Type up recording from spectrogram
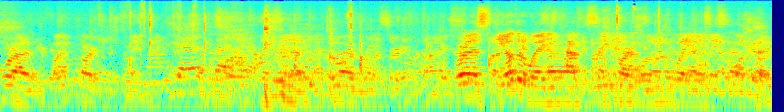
four out of your five cards just to make. Whereas the other way, you have three cards, or this way, you only have one card.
